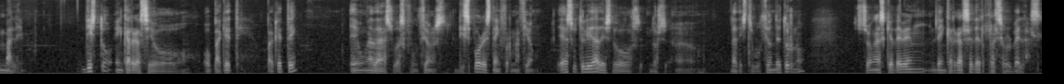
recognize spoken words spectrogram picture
Vale. Disto encárgase o, o paquete. O paquete é unha das súas funcións, dispor esta información. E as utilidades dos, dos, uh, da distribución de turno son as que deben de encargarse de resolvelas.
